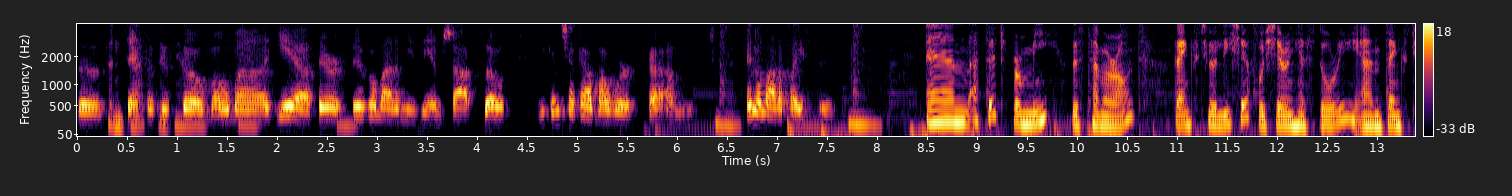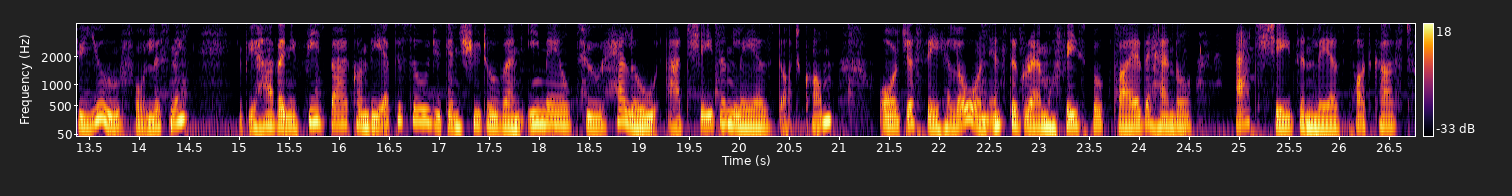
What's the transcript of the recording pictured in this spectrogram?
the Fantastic, San Francisco yeah. MoMA. Yeah, there mm-hmm. there's a lot of museum shops, so you can check out my work um, right. in a lot of places. Mm. And that's it from me this time around. Thanks to Alicia for sharing her story, and thanks to you for listening. If you have any feedback on the episode, you can shoot over an email to hello at shadesandlayers.com or just say hello on Instagram or Facebook via the handle at Shades and Layers Podcast,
